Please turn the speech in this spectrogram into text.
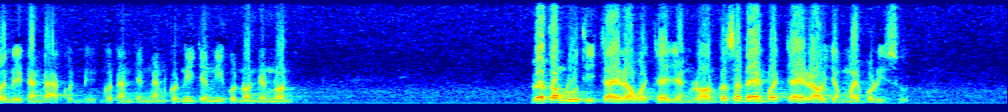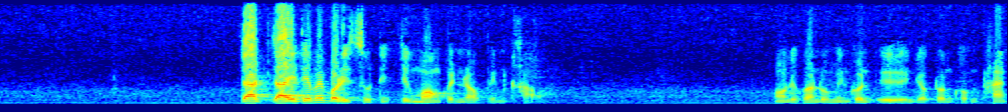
คนอื่นนั่งด่าคนอื่นคนนั้นอย่างนั้นคนนี้อย่างนี้คนน้นอย่างน้น แล้วต้องดูที่ใจเราว่าใจอย่างร้อน ก็แสดงว่าใจเรายัางไม่บริสุทธิ์ จากใจที่ไม่บริสุทธิ์นี่จึงมองเป็นเราเป็นเขามองด้วยความดูหมิ่นคนอื่น ยกตนข่มท่าน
